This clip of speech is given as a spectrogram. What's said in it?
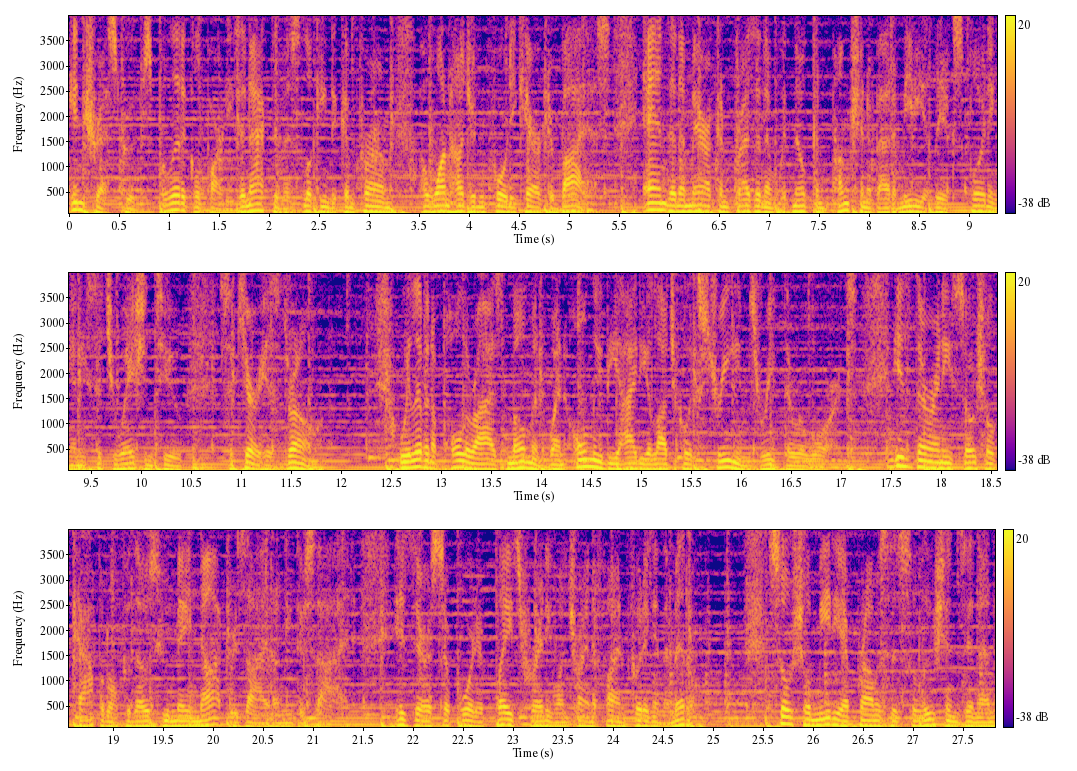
interest groups, political parties, and activists looking to confirm a 140 character bias, and an American president with no compunction about immediately exploiting any situation to secure his throne. We live in a polarized moment when only the ideological extremes reap the rewards. Is there any social capital for those who may not reside on either side? Is there a supportive place for anyone trying to find footing in the middle? Social media promises solutions in an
